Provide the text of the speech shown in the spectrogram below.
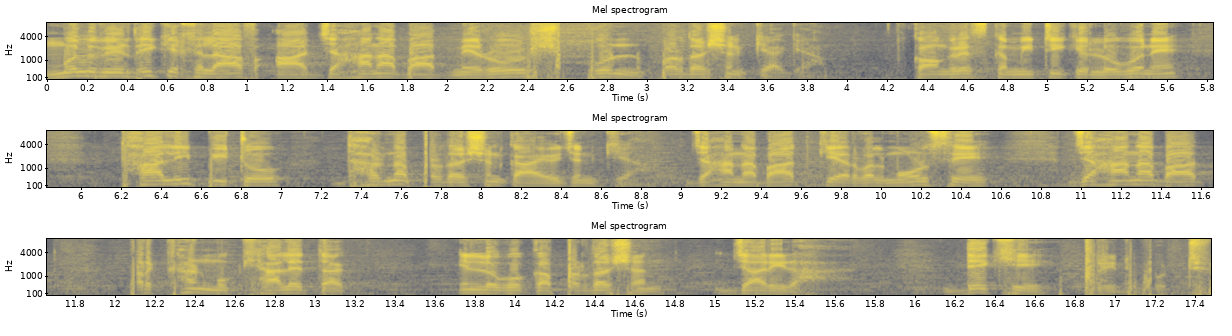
मूलवृद्धि के खिलाफ आज जहानाबाद में रोषपूर्ण प्रदर्शन किया गया। कांग्रेस कमेटी के लोगों ने थाली पीटो धरना प्रदर्शन का आयोजन किया। जहानाबाद के अरवल मोड़ से जहानाबाद प्रखंड मुख्यालय तक इन लोगों का प्रदर्शन जारी रहा। देखिए पूरी रिपोर्ट।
